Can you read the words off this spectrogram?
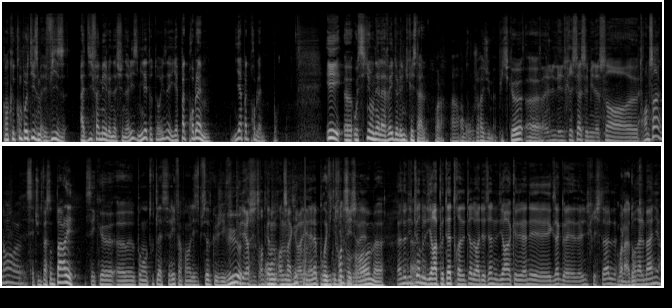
Quand le complotisme vise à diffamer le nationalisme, il est autorisé. Il n'y a pas de problème. Il n'y a pas de problème. Bon. Et euh, aussi, on est à la veille de la nuit de cristal. Voilà, hein, en gros, je résume. Puisque euh, Les cristal, c'est 1935, non c'est une façon de parler. C'est que euh, pendant toute la série, enfin pendant les épisodes que j'ai vus, D'ailleurs, c'est on, 34 ou on nous 35. dit on est là pour éviter Ou 36, des pogroms. euh, Un auditeur nous dira peut-être, un auditeur de Radio nous dira quelle est l'année exacte de la, de la nuit de cristal Voilà, donc en Allemagne.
